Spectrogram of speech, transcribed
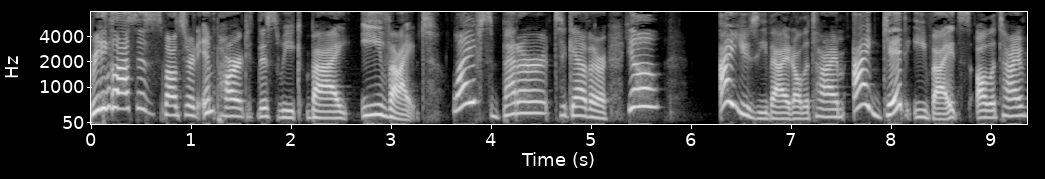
Reading Glasses is sponsored in part this week by Evite. Life's better together. Y'all, I use Evite all the time. I get Evites all the time.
